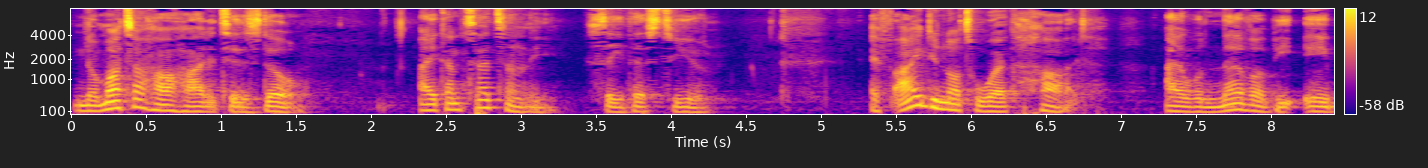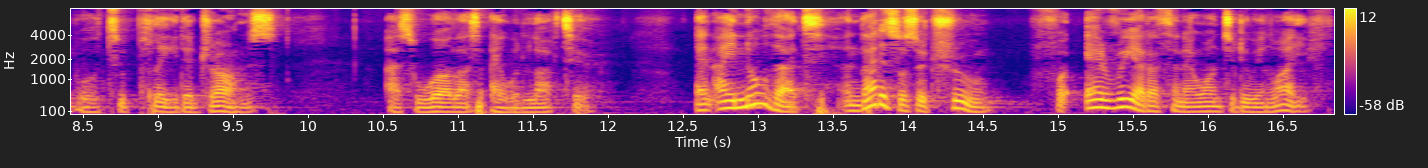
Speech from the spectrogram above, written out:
No matter how hard it is, though, I can certainly say this to you. If I do not work hard, I will never be able to play the drums as well as I would love to. And I know that, and that is also true for every other thing I want to do in life,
